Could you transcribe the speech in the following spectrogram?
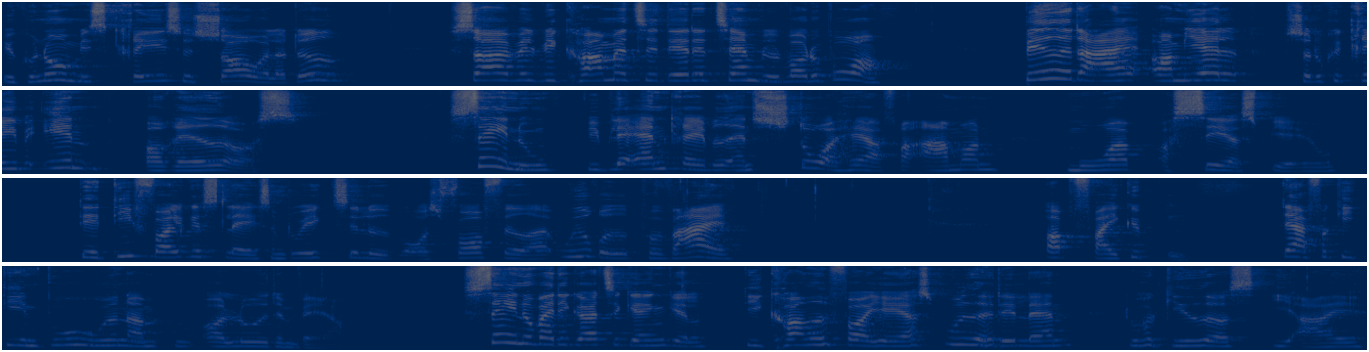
økonomisk krise, sorg eller død, så vil vi komme til dette tempel, hvor du bor. bede dig om hjælp, så du kan gribe ind og redde os. Se nu, vi bliver angrebet af en stor her fra Ammon, Moab og Seers bjerge. Det er de folkeslag, som du ikke tillod vores forfædre at udrydde på vej op fra Ægypten. Derfor gik de en bue udenom dem og lod dem være. Se nu, hvad de gør til gengæld. De er kommet for at jage os ud af det land, du har givet os i eje.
